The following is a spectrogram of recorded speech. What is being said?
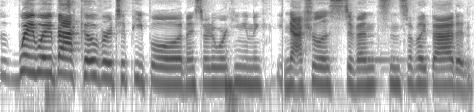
way, way back over to people. And I started working in naturalist events and stuff like that. And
